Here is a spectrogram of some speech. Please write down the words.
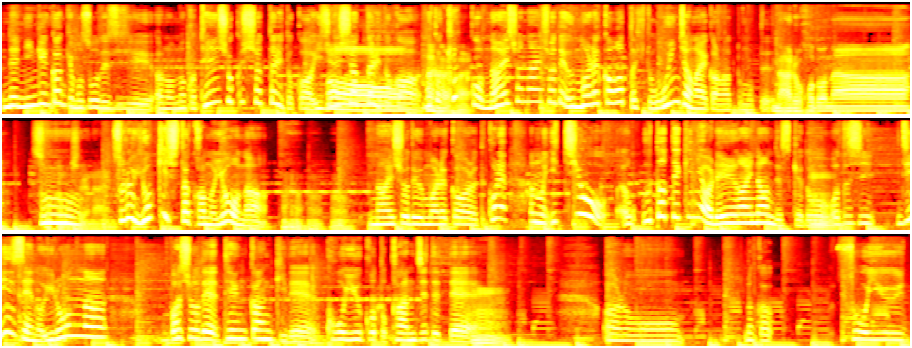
ね、人間関係もそうですしあのなんか転職しちゃったりとか移住しちゃったりとかなんか結構内緒内緒で生まれ変わった人多いんじゃないかなと思って。なるほどな。そうかもしれない、うんそれを予期したかのような内緒で生まれ変わるって。これあの一応歌的には恋愛なんですけど、うん。私人生のいろんな場所で転換期でこういうこと感じてて、うん。あのーなんかそういう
